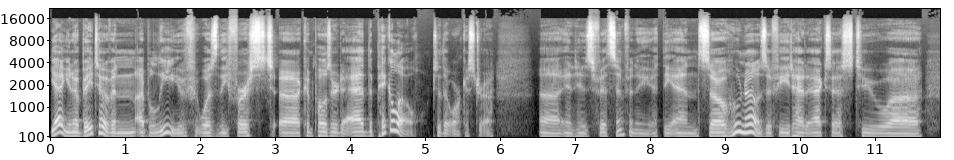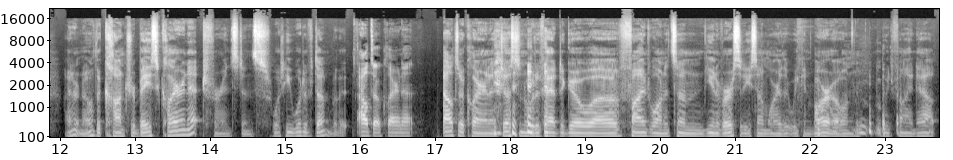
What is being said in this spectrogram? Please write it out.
Yeah, you know, Beethoven, I believe, was the first uh, composer to add the piccolo to the orchestra uh, in his Fifth Symphony at the end. So who knows if he'd had access to, uh, I don't know, the contrabass clarinet, for instance, what he would have done with it. Alto clarinet. Alto clarinet. Justin would have had to go uh, find one at some university somewhere that we can borrow, and we'd find out.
